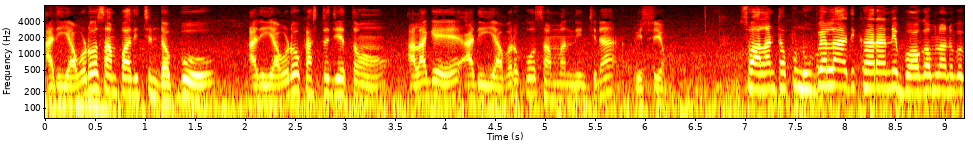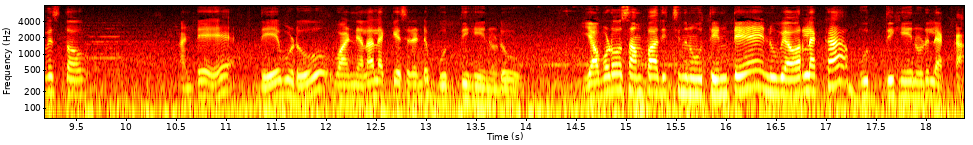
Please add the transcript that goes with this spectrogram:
అది ఎవడో సంపాదించిన డబ్బు అది ఎవడో కష్టజీతం అలాగే అది ఎవరికో సంబంధించిన విషయం. సో అలాంటప్పుడు నువ్వెలా అధికారాన్ని భోగంలో అనుభవిస్తావు? అంటే దేవుడు వాడిని ఎలా లెక్కేశాడంటే బుద్ధిహీనుడు. ఎవడో సంపాదించింది నువ్వు తింటే నువ్వెవరు లెక్క? బుద్ధిహీనుడు లెక్క.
